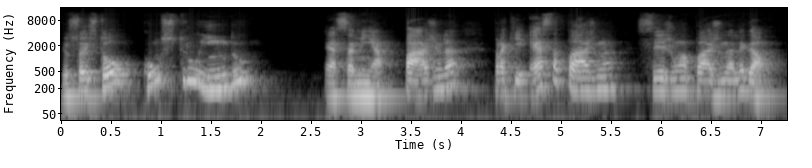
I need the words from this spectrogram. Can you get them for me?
Eu só estou construindo essa minha página para que essa página seja uma página legal.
